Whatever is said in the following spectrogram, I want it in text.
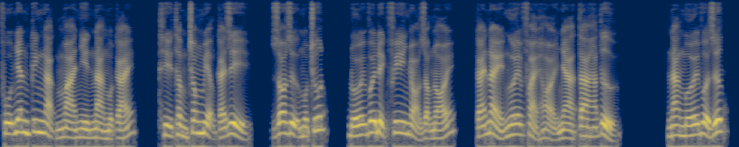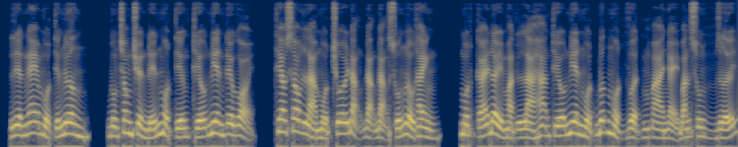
Phụ nhân kinh ngạc mà nhìn nàng một cái, thì thầm trong miệng cái gì, do dự một chút, đối với địch phi nhỏ giọng nói, cái này ngươi phải hỏi nhà ta hán tử. Nàng mới vừa dứt, liền nghe một tiếng nương, vùng trong truyền đến một tiếng thiếu niên kêu gọi, theo sau là một chuỗi đặng đặng đặng xuống lầu thanh, một cái đầy mặt là hạn thiếu niên một bước một vượt mà nhảy bắn xuống dưới,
